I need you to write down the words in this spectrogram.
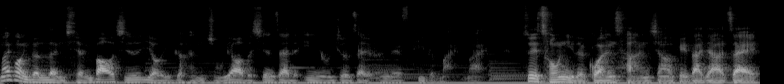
Michael，你的冷钱包其实有一个很主要的现在的应用，就是在于 NFT 的买卖。所以从你的观察，你想要给大家在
